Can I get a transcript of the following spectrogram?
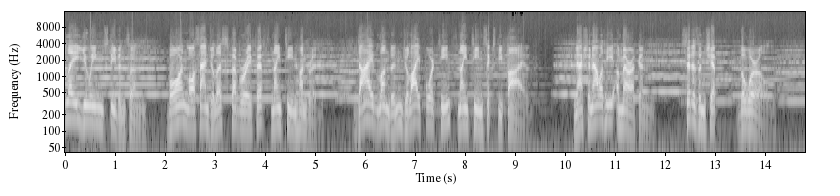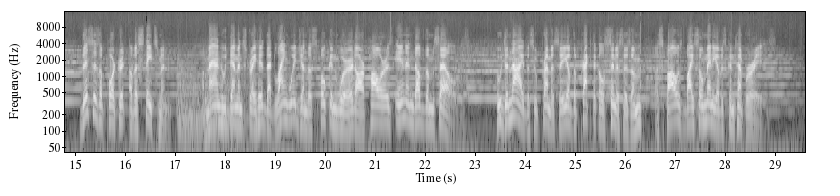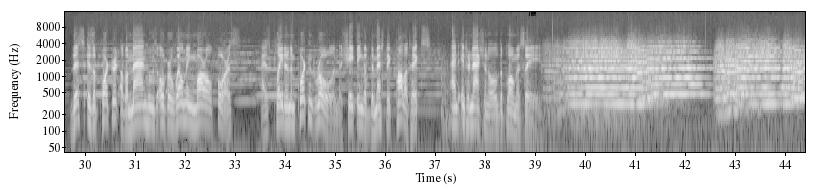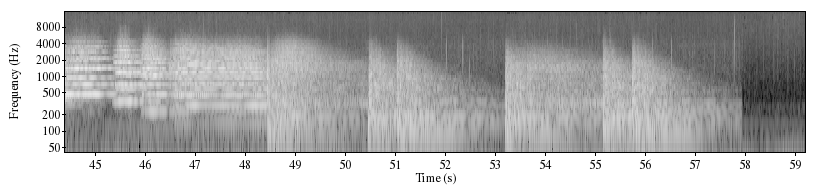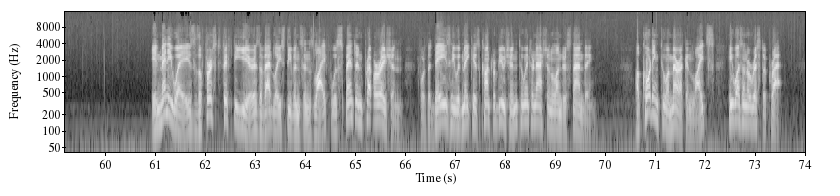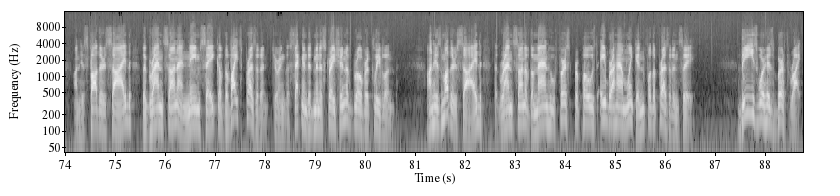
Adlai Ewing Stevenson, born Los Angeles, February 5, 1900. Died London, July 14, 1965. Nationality American. Citizenship the world. This is a portrait of a statesman, a man who demonstrated that language and the spoken word are powers in and of themselves, who denied the supremacy of the practical cynicism espoused by so many of his contemporaries. This is a portrait of a man whose overwhelming moral force has played an important role in the shaping of domestic politics and international diplomacy. In many ways, the first 50 years of Adlai Stevenson's life was spent in preparation for the days he would make his contribution to international understanding. According to American lights, he was an aristocrat. On his father's side, the grandson and namesake of the vice president during the second administration of Grover Cleveland. On his mother's side, the grandson of the man who first proposed Abraham Lincoln for the presidency. These were his birthright.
